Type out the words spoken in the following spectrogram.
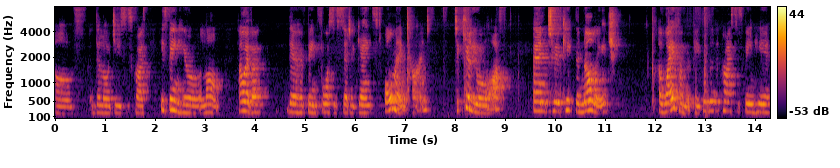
of the Lord Jesus Christ. He's been here all along. However, there have been forces set against all mankind to kill you all off and to keep the knowledge away from the people that the Christ has been here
